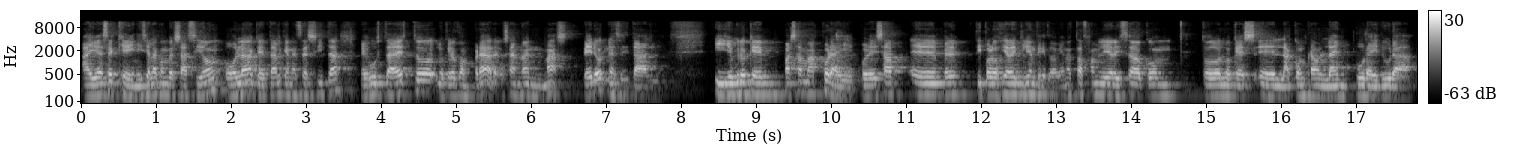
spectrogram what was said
hay veces que inicia la conversación, hola, ¿qué tal? ¿Qué necesita? Me gusta esto, lo quiero comprar. O sea, no es más, pero necesita alguien. Y yo creo que pasa más por ahí, por esa eh, tipología de cliente que todavía no está familiarizado con todo lo que es eh, la compra online pura y dura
